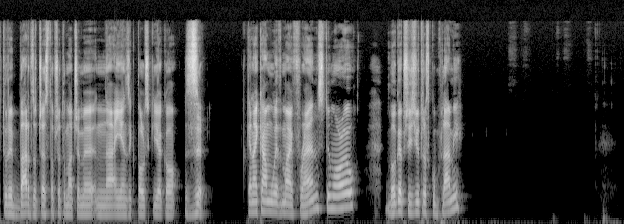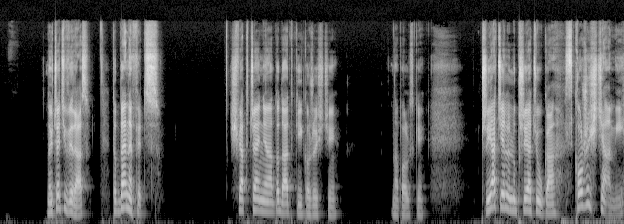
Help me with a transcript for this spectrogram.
który bardzo często przetłumaczymy na język polski jako z. Can I come with my friends tomorrow? Mogę przyjść jutro z kumplami? No i trzeci wyraz to benefits. Świadczenia, dodatki, korzyści na polski. Przyjaciel lub przyjaciółka z korzyściami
